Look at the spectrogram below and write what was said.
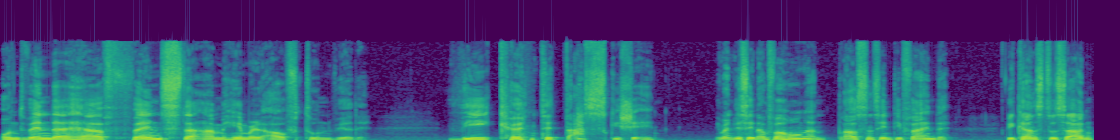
und wenn der Herr Fenster am Himmel auftun würde, wie könnte das geschehen? Ich meine, wir sind am Verhungern. Draußen sind die Feinde. Wie kannst du sagen,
